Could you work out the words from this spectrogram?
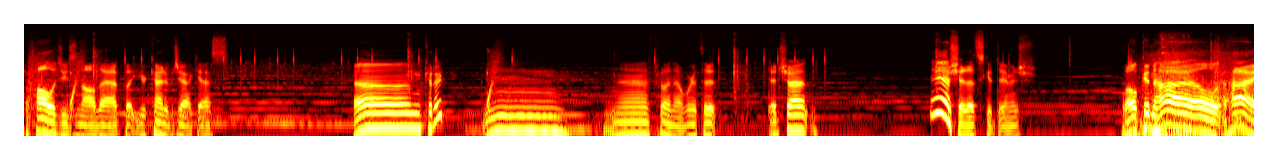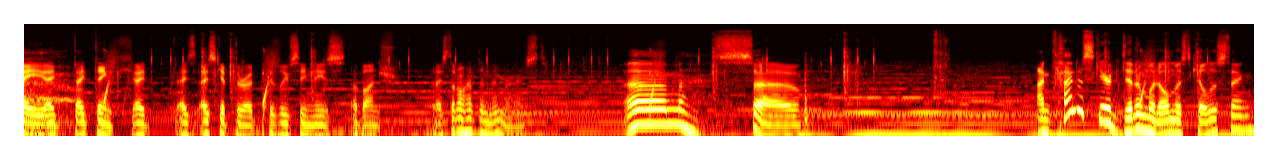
Apologies and all that, but you're kind of a jackass. Um, could I? Mm, nah, it's probably not worth it. Deadshot? Yeah, sure, that's good damage. Welcome, hi, hi. I, I think I, I, I skipped through it because we've seen these a bunch, but I still don't have them memorized. Um, so I'm kind of scared Diddum would almost kill this thing.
